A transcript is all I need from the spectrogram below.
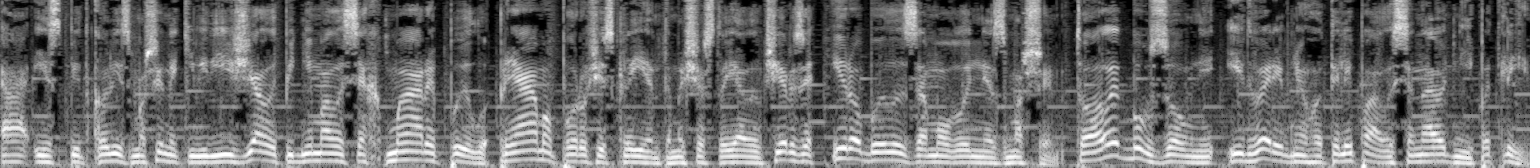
А із під коліс машин, які від'їжджали, піднімалися хмари пилу прямо поруч із клієнтами, що стояли в черзі і робили замовлення з машин. Туалет був зовні, і двері в нього теліпалися на одній петлі.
